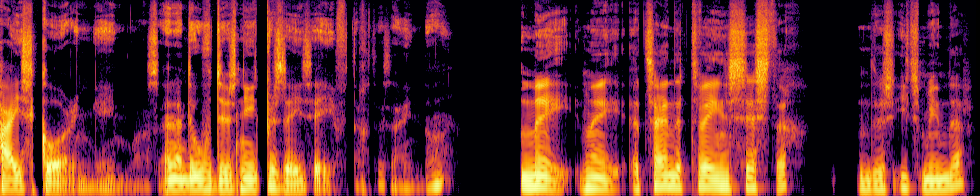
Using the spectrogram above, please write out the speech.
high-scoring game was. En dat hoeft dus niet per se 70 te zijn dan. Nee, nee, het zijn er 62, dus iets minder.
